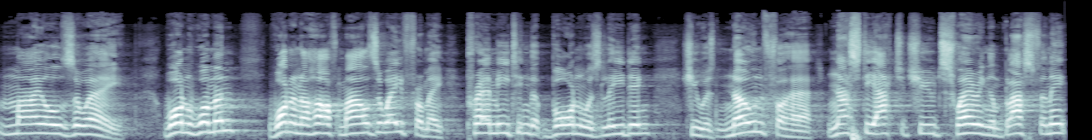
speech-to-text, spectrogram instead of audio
miles away. One woman, one and a half miles away from a prayer meeting that Bourne was leading, she was known for her nasty attitude, swearing and blasphemy.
